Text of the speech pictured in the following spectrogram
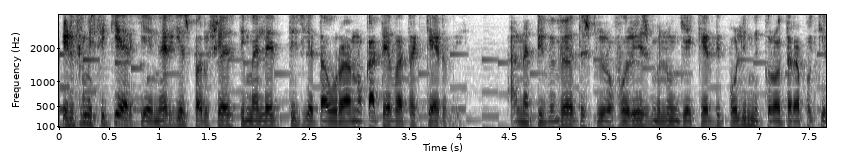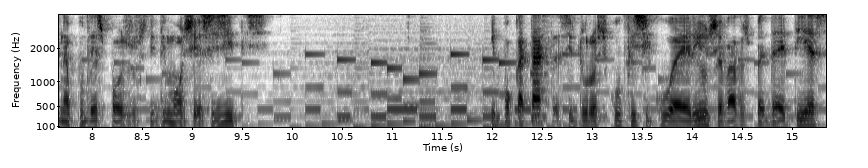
Η Ρυθμιστική Αρχή Ενέργειας παρουσιάζει τη μελέτη της για τα ουρανοκατέβατα κέρδη. Ανεπιβεβαίωτες πληροφορίες μιλούν για κέρδη πολύ μικρότερα από εκείνα που δεσπόζουν στη δημόσια συζήτηση. Υποκατάσταση του ρωσικού φυσικού αερίου σε βάθος πενταετίας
